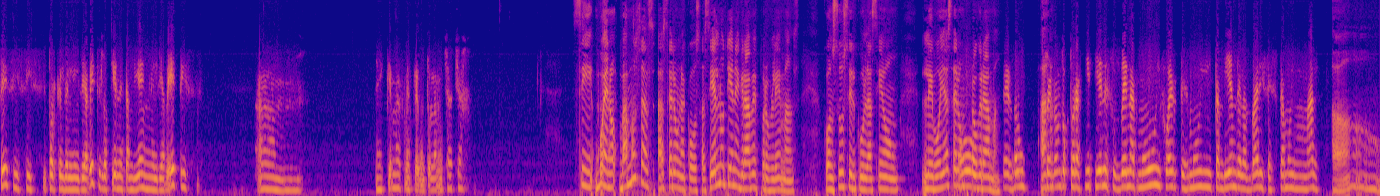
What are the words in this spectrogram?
sé, si, si, si porque el del diabetes lo tiene también, el diabetes. ¿Qué más me preguntó la muchacha? Sí, bueno, vamos a, hacer una cosa. Si él no tiene graves problemas con su circulación, le voy a hacer un oh, programa. Perdón, perdón, doctor, aquí tiene sus venas muy fuertes, muy también de las varices, está muy mal. Ah.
